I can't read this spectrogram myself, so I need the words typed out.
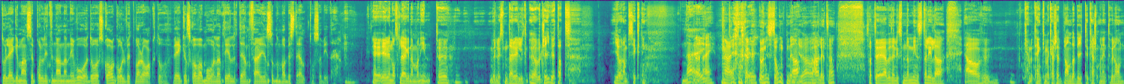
då lägger man sig på en lite annan nivå. Då ska golvet vara rakt och väggen ska vara målad enligt den färgen som de har beställt och så vidare. Mm. Är det något läge när man inte, liksom, där det är överdrivet att göra en besiktning? Nej. Nej, nej. unisont nej. Ja. Ja, vad härligt. Ja. Så att även liksom den minsta lilla, ja, kan vi tänka mig kanske ett blandat byte kanske man inte vill ha en,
